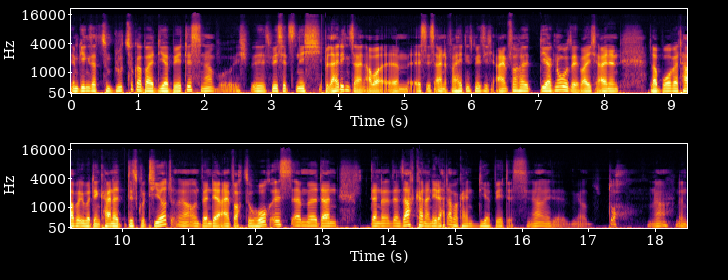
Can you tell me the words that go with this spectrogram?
im Gegensatz zum Blutzucker bei Diabetes, ne, ich, ich will es jetzt nicht beleidigend sein, aber ähm, es ist eine verhältnismäßig einfache Diagnose, weil ich einen Laborwert habe, über den keiner diskutiert. Ja, und wenn der einfach zu hoch ist, ähm, dann, dann, dann sagt keiner, nee, der hat aber keinen Diabetes. Ja, ja doch, ja, dann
